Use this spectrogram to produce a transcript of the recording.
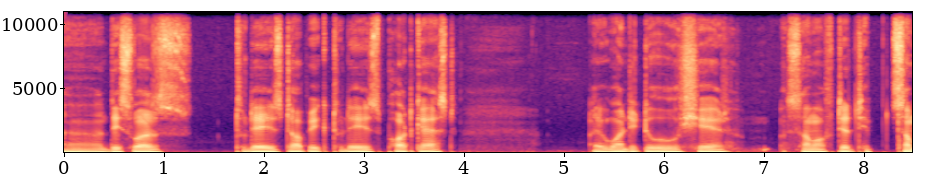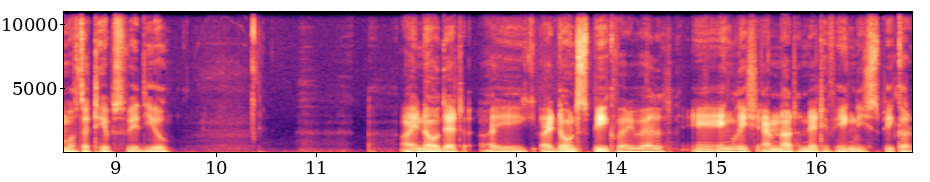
uh, this was today's topic, today's podcast. I wanted to share some of the tip, some of the tips with you. I know that I I don't speak very well in English. I'm not a native English speaker.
